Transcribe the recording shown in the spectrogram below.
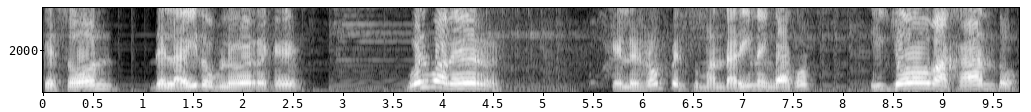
que son de la IWRG, vuelvo a ver que le rompen su mandarina en gajos y yo bajando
